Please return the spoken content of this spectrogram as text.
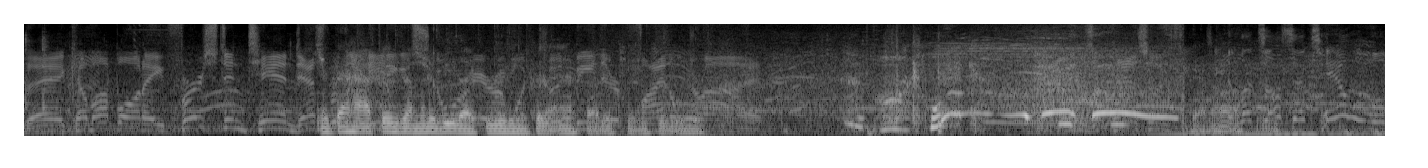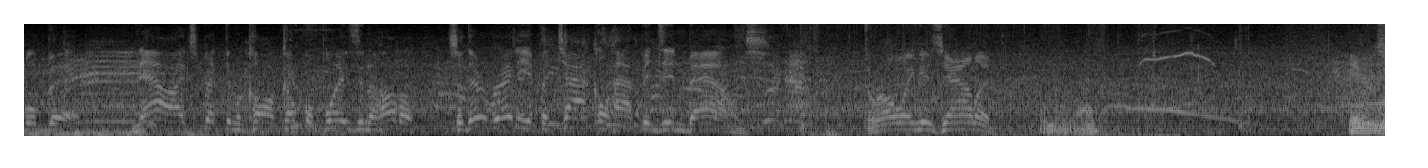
They come up on a first and ten. If that happens, I'm gonna be like rooting for the NFL to change the rules. And let's us exhale a little bit. Now I expect them to call a couple plays in the huddle, so they're ready if a tackle happens inbounds. Throwing is Allen. Oh my god. Here's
